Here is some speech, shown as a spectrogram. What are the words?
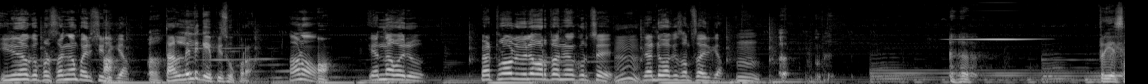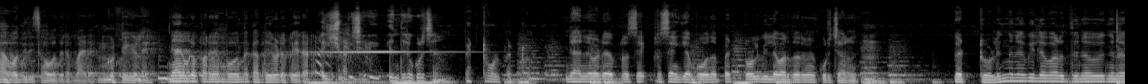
ഇനി നമുക്ക് പ്രസംഗം പരിശീലിക്കാം. തള്ളിൽ കെ പി സൂപ്പറാ. ആണോ? എന്നാ ഒരു പെട്രോൾ വില വർധനയെ കുറിച്ച് രണ്ടു വാക്ക് സംസാരിക്കാം. പ്രിയ സഹോദരി സഹോദരന്മാരെ കുട്ടികളെ ഞാനിവിടെ പറയാൻ പോകുന്ന കഥയുടെ പേരാണ് എന്തിനെ കുറിച്ചാണ് പെട്രോൾ പെട്രോൾ. ഞാനിവിടെ പ്രസ- പ്രസംഗിക്കാൻ പോകുന്ന പെട്രോൾ വില വർധനവിനെ കുറിച്ചാണ് പെട്രോൾ ഇങ്ങനെ വില വർധനവ് ഇങ്ങനെ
